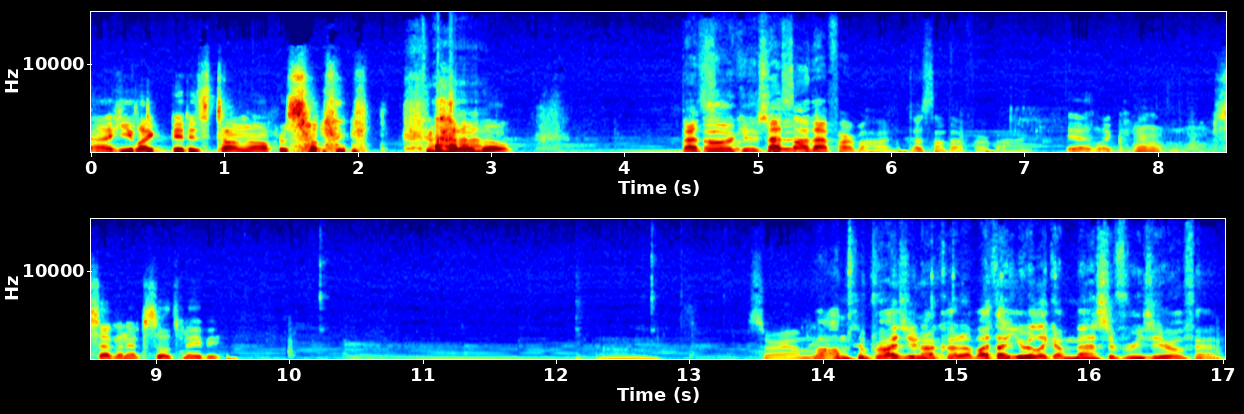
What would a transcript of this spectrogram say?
uh, he like bit his tongue off or something. I don't know. That's Oh, okay, so that's the- not that far behind. That's not that far behind. Yeah, like I know, seven episodes maybe. Sorry, I'm. Well, I'm surprised you're not caught up. I thought you were like a massive ReZero fan.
